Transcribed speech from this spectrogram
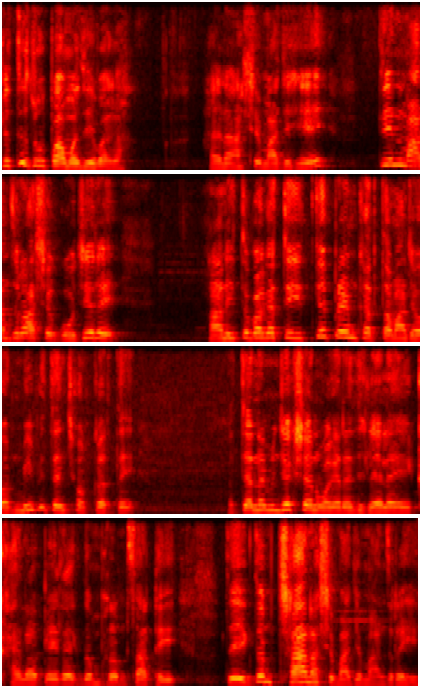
किती झोपामध्ये बघा. आहे ना असे माझे हे तीन मांजरं असे गोजिरे. आणि ते बघा ते इतके प्रेम करता माझ्यावर. मी बी त्यांच्यावर करते. त्यांना इंजेक्शन वगैरे दिलेलं आहे. खायला प्यायला एकदम भरमसाठ आहे ते एकदम छान असे माझे मांजरं आहे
